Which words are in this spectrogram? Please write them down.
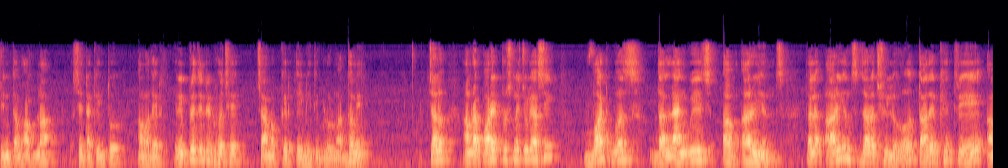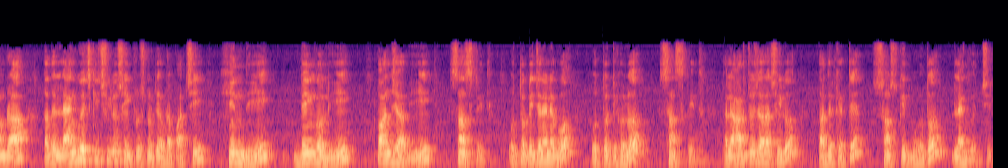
চিন্তাভাবনা, সেটা কিন্তু আমাদের রিপ্রেজেন্টেড হয়েছে চাণক্যের এই নীতিগুলোর মাধ্যমে। চলো, আমরা পরের প্রশ্নে চলে আসি। What was the language of Aryans তাহলে আরিয়ান্স যারা ছিল, তাদের ক্ষেত্রে আমরা, তাদের ল্যাঙ্গুয়েজ কি ছিল সেই প্রশ্নটি আমরা পাচ্ছি। হিন্দি, বেঙ্গলি, পাঞ্জাবি, সংস্কৃত। উত্তরটি জেনে নেব। উত্তরটি হলো সংস্কৃত। তাহলে আর্য যারা ছিল, তাদের ক্ষেত্রে সংস্কৃত মূলত ল্যাঙ্গুয়েজ ছিল।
